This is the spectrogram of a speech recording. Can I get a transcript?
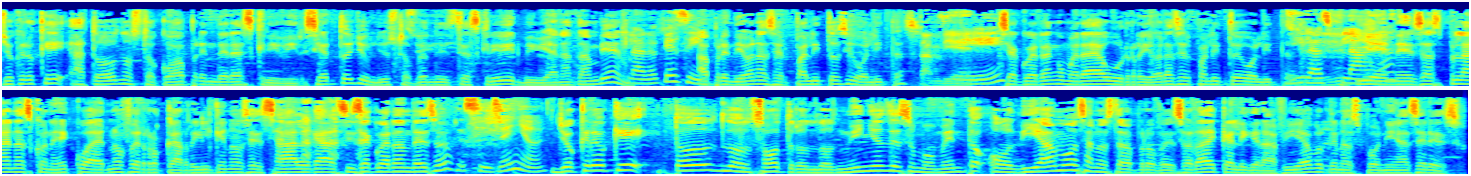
Yo creo que a todos nos tocó aprender a escribir, ¿cierto, Julius? Tú aprendiste a escribir, Viviana también. Claro que sí. ¿Aprendieron a hacer palitos y bolitas? También. Sí. ¿Se acuerdan cómo era de aburrido hacer palito y bolitas? ¿Y las planas? Y en esas planas con ese cuaderno ferrocarril que no se salga, ¿sí se acuerdan de eso? Sí, señor. Yo creo que todos nosotros, los niños de su momento, odiamos a nuestra profesora de caligrafía porque nos ponía a hacer eso.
